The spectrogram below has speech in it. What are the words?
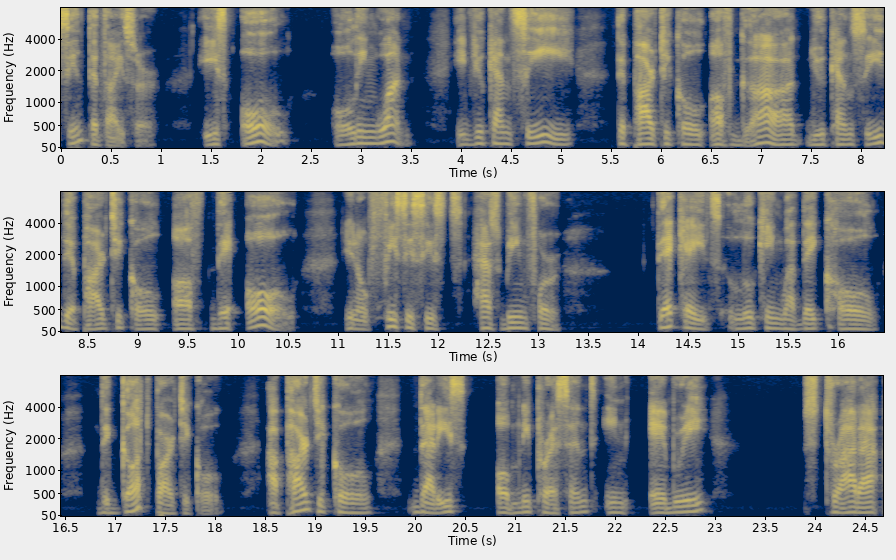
synthesizer. Is all, all in one. If you can see the particle of God, you can see the particle of the all. You know, physicists has been for decades looking what they call the God particle, a particle that is omnipresent in every strata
